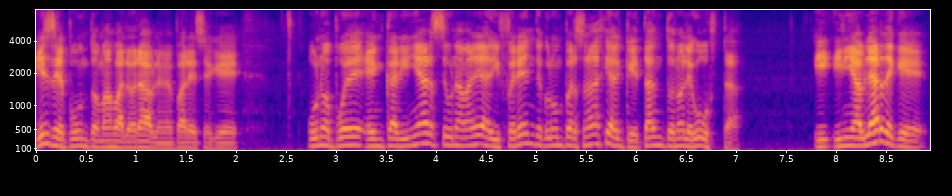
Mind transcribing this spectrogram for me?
Y ese es el punto más valorable, me parece, que uno puede encariñarse de una manera diferente con un personaje al que tanto no le gusta. Y, ni hablar de que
